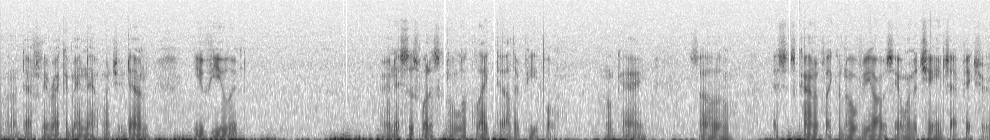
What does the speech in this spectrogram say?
I definitely recommend that once you're done you view it and this is what it's going to look like to other people okay? So this is kind of like an overview. Obviously I want to change that picture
